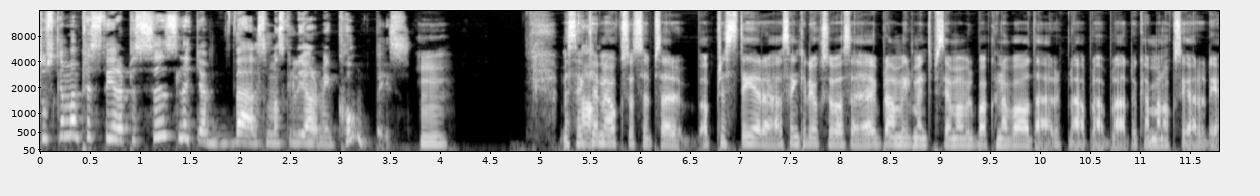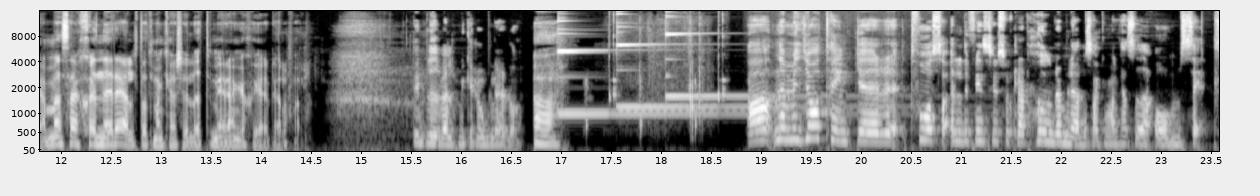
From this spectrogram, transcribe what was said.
då ska man prestera precis lika väl som man skulle göra med en kompis. Mm. Men sen Ja. kan det också typ så här, att prestera, sen kan det också vara så här, ibland vill man inte prestera, man vill bara kunna vara där, bla bla bla, då kan man också göra det. Men så generellt att man kanske är lite mer engagerad i alla fall. Det blir väldigt mycket roligare då. Ja. Ja, nej men jag tänker två saker, eller det finns ju såklart hundra miljarder saker man kan säga om sex.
